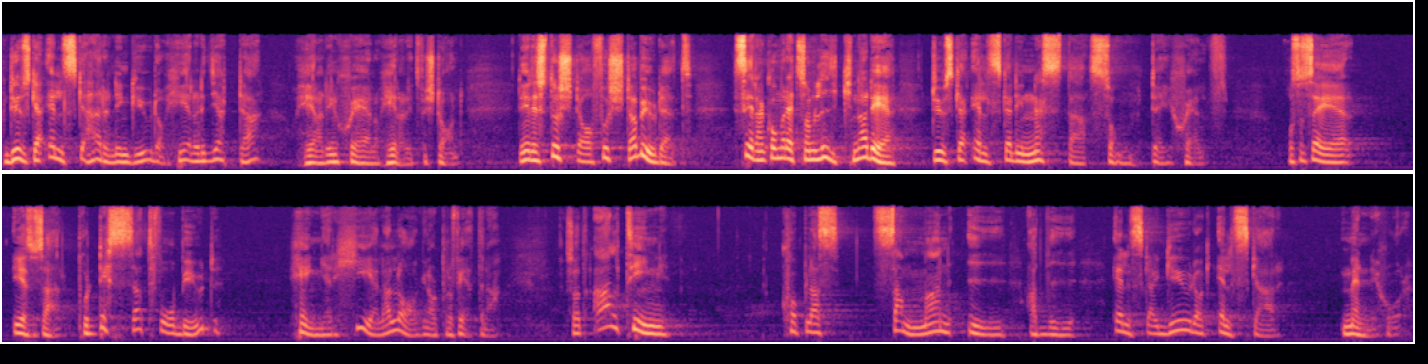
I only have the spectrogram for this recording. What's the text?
Du ska älska Herren din Gud av hela ditt hjärta, hela din själ och hela ditt förstånd. Det är det största och första budet. Sedan kommer ett som liknar det. Du ska älska din nästa som dig själv. Och så säger Jesus så här, på dessa två bud hänger hela lagen och profeterna. Så att allting kopplas samman i att vi älskar Gud och älskar människor.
